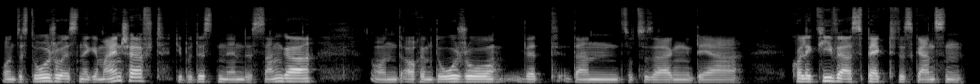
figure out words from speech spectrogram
Und das Dojo ist eine Gemeinschaft. Die Buddhisten nennen das Sangha. Und auch im Dojo wird dann sozusagen der kollektive Aspekt des Ganzen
